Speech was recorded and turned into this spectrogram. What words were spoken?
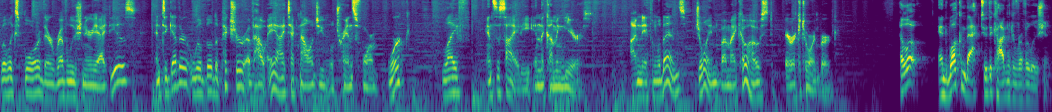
we'll explore their revolutionary ideas, and together we'll build a picture of how AI technology will transform work, life, and society in the coming years. I'm Nathan Labenz, joined by my co host, Erik Torenberg. Hello, and welcome back to the Cognitive Revolution.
